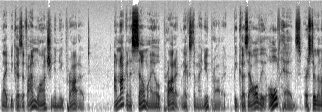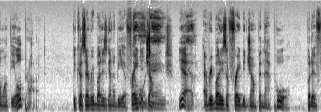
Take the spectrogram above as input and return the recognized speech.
like because if I'm launching a new product. I'm not going to sell my old product next to my new product because all the old heads are still going to want the old product because everybody's going to be afraid to jump. change. Yeah, Yeah. everybody's afraid to jump in that pool. But if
